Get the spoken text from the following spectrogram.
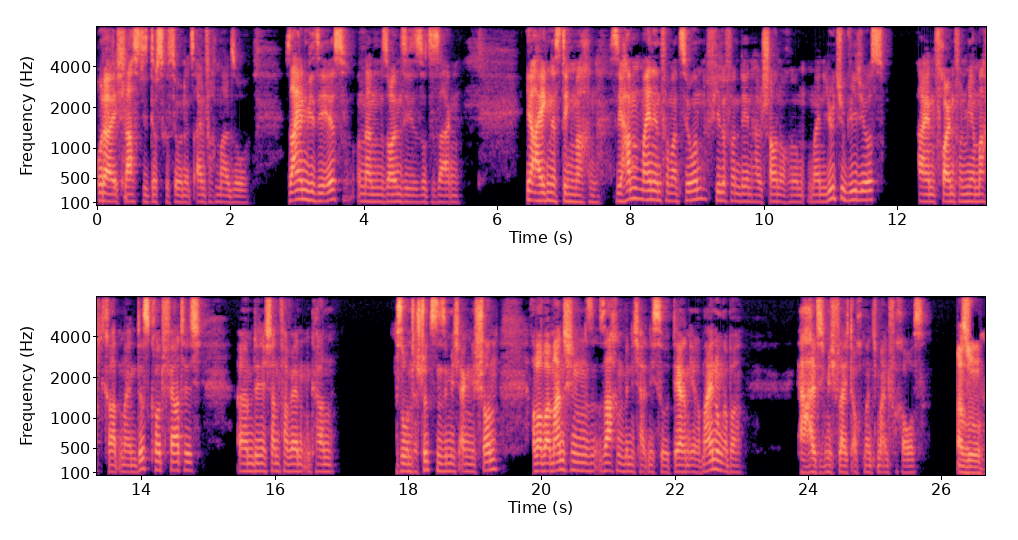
oder ich lasse die Diskussion jetzt einfach mal so sein, wie sie ist, und dann sollen sie sozusagen ihr eigenes Ding machen. Sie haben meine Informationen, viele von denen halt schauen auch meine YouTube-Videos ein Freund von mir macht gerade meinen Discord fertig, ähm, den ich dann verwenden kann. So unterstützen sie mich eigentlich schon. Aber bei manchen Sachen bin ich halt nicht so deren ihre Meinung, aber ja, halte ich mich vielleicht auch manchmal einfach raus. Also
